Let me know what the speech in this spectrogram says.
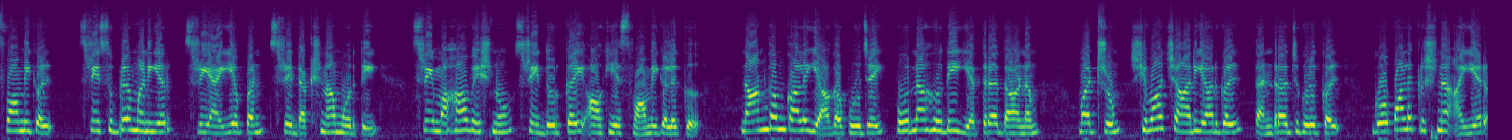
சுவாமிகள் ஸ்ரீ சுப்பிரமணியர் ஸ்ரீ ஐயப்பன் ஸ்ரீ தட்சிணாமூர்த்தி ஸ்ரீ மகாவிஷ்ணு ஸ்ரீ துர்க்கை ஆகிய சுவாமிகளுக்கு நான்காம் கால யாக பூஜை பூர்ணாகுதி யத்ர தானம் மற்றும் சிவாச்சாரியார்கள் தன்ராஜ் குருக்கள் கோபாலகிருஷ்ண ஐயர்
